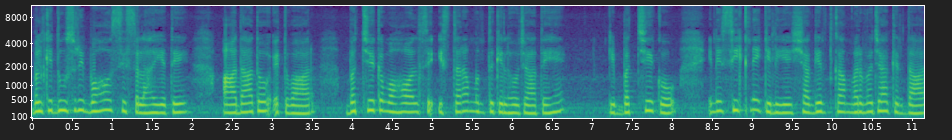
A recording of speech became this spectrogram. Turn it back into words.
بلکہ دوسری بہت سی صلاحیتیں، عادات و اعتبار بچے کے ماحول سے اس طرح منتقل ہو جاتے ہیں کہ بچے کو انہیں سیکھنے کے لیے شاگرد کا مروجہ کردار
